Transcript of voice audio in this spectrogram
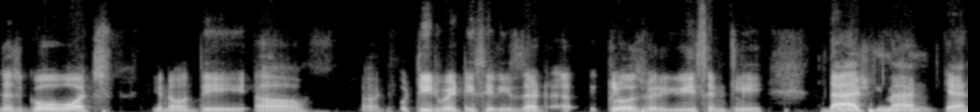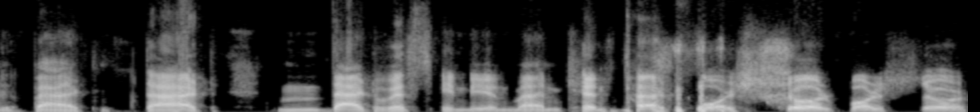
just go watch you know the uh, uh, T20 series that uh, closed very recently. That man can bat. That mm, that West Indian man can bat for sure, for sure.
